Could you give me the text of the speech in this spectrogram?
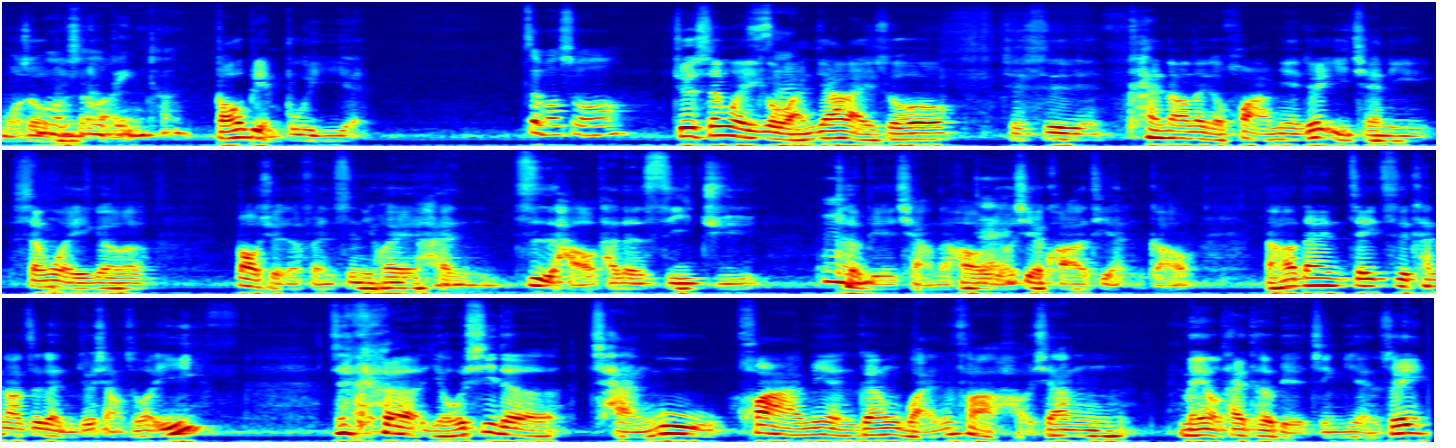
魔兽兵团，褒贬不一耶。怎么说？就是身为一个玩家来说，就是看到那个画面，就以前你身为一个。暴雪的粉丝，你会很自豪，它的 CG 特别强，然后游戏的 quality 很高。然后，但这一次看到这个，你就想说，咦，这个游戏的产物、画面跟玩法好像没有太特别惊艳。所以，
